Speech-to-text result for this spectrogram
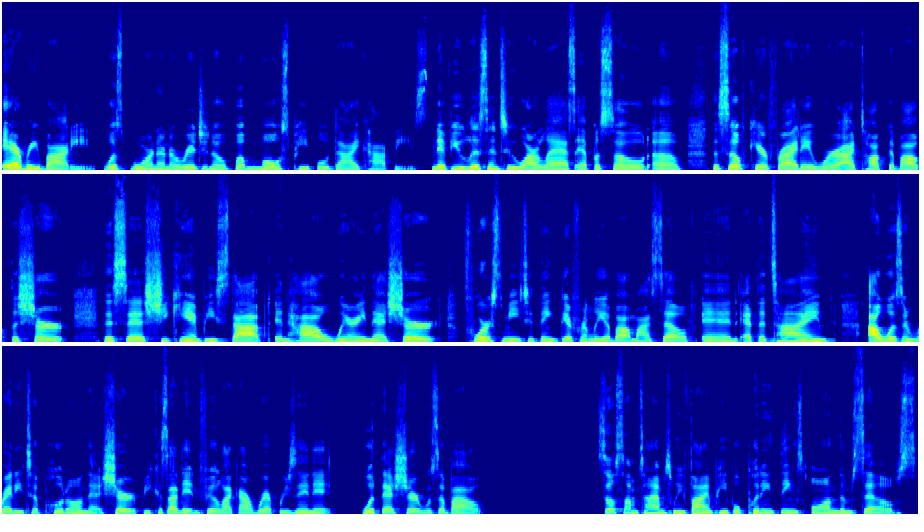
everybody was born an original, but most people die copies. And if you listen to our last episode of the Self Care Friday, where I talked about the shirt that says she can't be stopped, and how wearing that shirt forced me to think differently about myself. And at the time, I wasn't ready to put on that shirt because I didn't feel like I represented what that shirt was about. So sometimes we find people putting things on themselves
